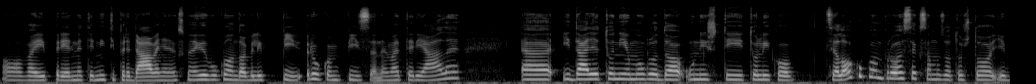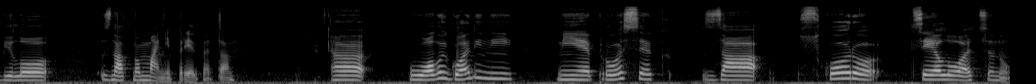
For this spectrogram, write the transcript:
ovaj, predmete, niti predavanja, nego smo negdje bukvalno dobili pi, rukom pisane materijale e, i dalje to nije moglo da uništi toliko celokupan prosek samo zato što je bilo znatno manje predmeta. E, u ovoj godini mi je prosek za skoro celu ocenu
